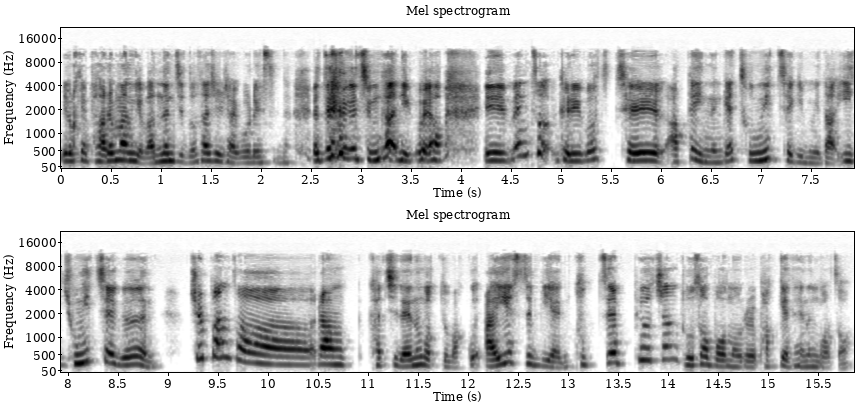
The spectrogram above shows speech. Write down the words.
이렇게 발음하는 게 맞는지도 사실 잘 모르겠습니다. 여튼 중간이고요. 이맨 처, 그리고 제일 앞에 있는 게 종이책입니다. 이 종이책은 출판사랑 같이 내는 것도 맞고 ISBN 국제 표준 도서 번호를 받게 되는 거죠.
